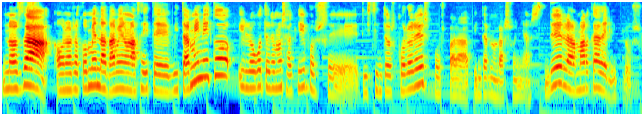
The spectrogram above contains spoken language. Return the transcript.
Nos da o nos recomienda también un aceite vitamínico y luego tenemos aquí pues, eh, distintos colores pues, para pintarnos las uñas de la marca Deli Plus.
